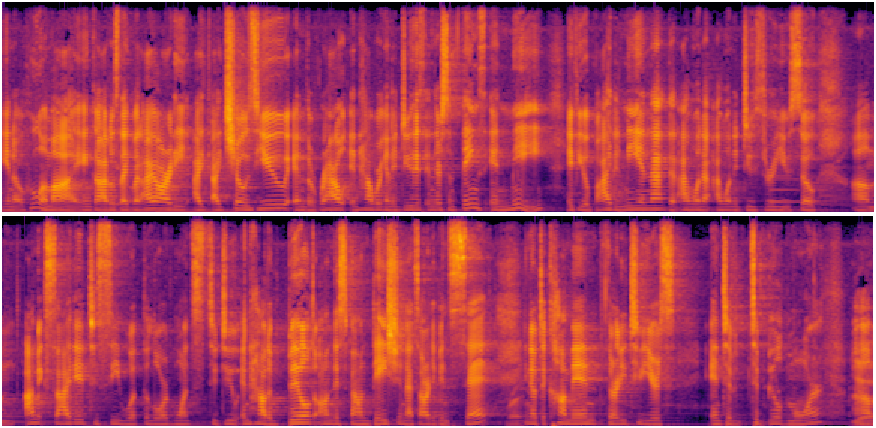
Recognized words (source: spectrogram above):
you know, who am I? And God was like, but I already, I, I chose you and the route and how we're going to do this. And there's some things in me, if you abide in me in that, that I want to, I want to do through you. So um, I'm excited to see what the Lord wants to do and how to build on this foundation that's already been set. Right. You know, to come in 32 years and to, to build more um,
